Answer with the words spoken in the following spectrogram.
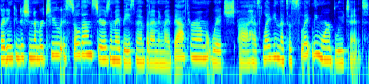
Lighting condition number two is still downstairs in my basement, but I'm in my bathroom, which uh, has lighting that's a slightly more blue tint.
